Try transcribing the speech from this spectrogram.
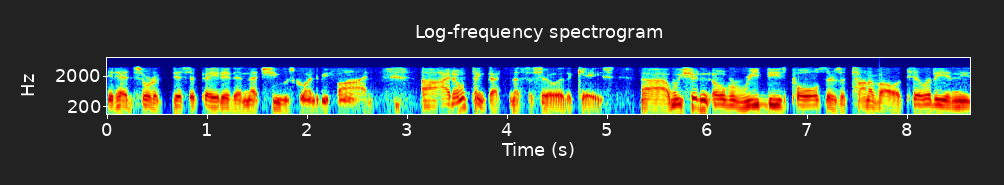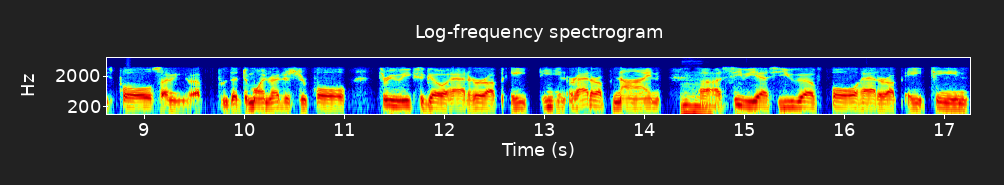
it had sort of dissipated and that she was going to be fine. Uh, I don't think that's necessarily the case. Uh, we shouldn't overread these polls. There's a ton of volatility in these polls. I mean, uh, the Des Moines Register poll three weeks ago had her up 18 or had her up 9 mm-hmm. Uh, CBS YouGov poll had her up 18,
